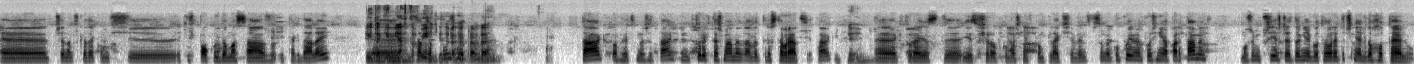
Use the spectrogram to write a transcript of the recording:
e, czy na przykład jakąś, e, jakiś pokój do masażu i tak dalej. Czyli takie E, miasto w mieście trochę, prawda? Tak, powiedzmy, że tak. W niektórych też mamy nawet restaurację, tak, e, która jest, e, jest w środku właśnie w kompleksie, więc w sumie kupujemy później apartament, możemy przyjeżdżać do niego teoretycznie jak do hotelu.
